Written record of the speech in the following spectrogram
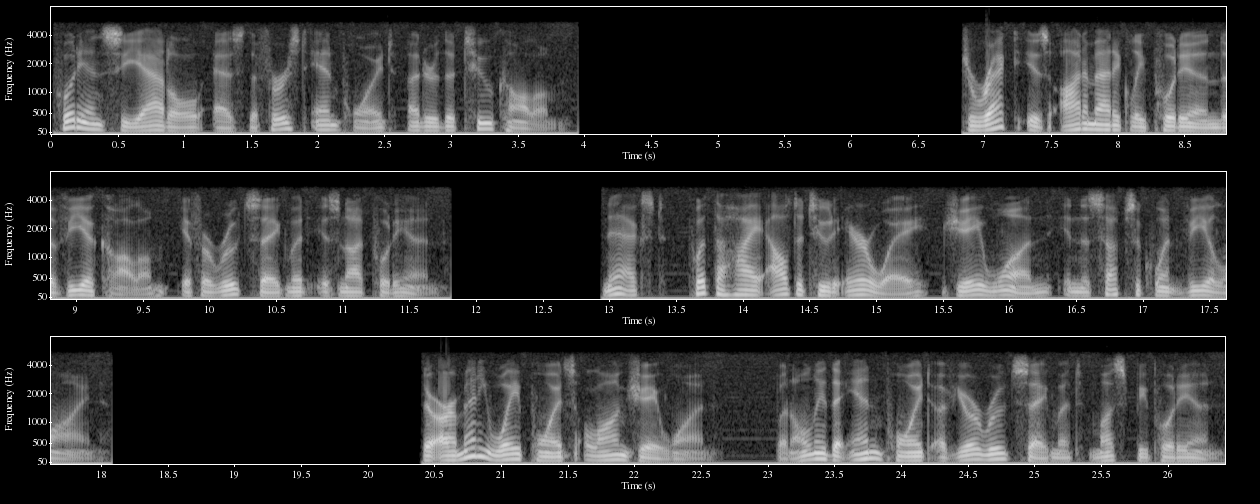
Put in Seattle as the first endpoint under the To column. Direct is automatically put in the Via column if a route segment is not put in. Next, put the high altitude airway, J1, in the subsequent via line. There are many waypoints along J1, but only the end point of your route segment must be put in.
